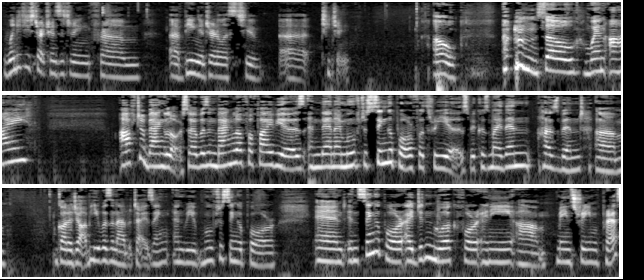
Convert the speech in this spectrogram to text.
When did you start transitioning from uh, being a journalist to uh, teaching? Oh, so when I, after Bangalore, so I was in Bangalore for five years, and then I moved to Singapore for three years because my then husband um, got a job. He was in advertising, and we moved to Singapore. And in Singapore, I didn't work for any um, mainstream press.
